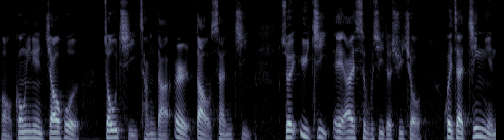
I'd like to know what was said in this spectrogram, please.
哦，供应链交货周期长达二到三季。所以预计 AI 伺服器的需求会在今年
